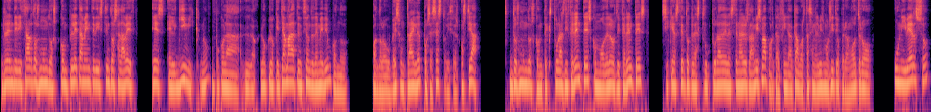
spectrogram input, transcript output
renderizar dos mundos completamente distintos a la vez, es el gimmick, ¿no? Un poco lo, que llama la atención de The Medium cuando, cuando lo ves un tráiler, pues es esto. Dices, hostia, dos mundos con texturas diferentes, con modelos diferentes. Sí que es cierto que la estructura del escenario es la misma, porque al fin y al cabo estás en el mismo sitio, pero en otro universo,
